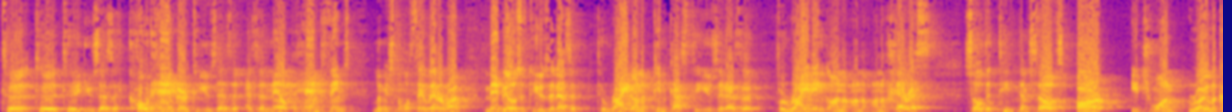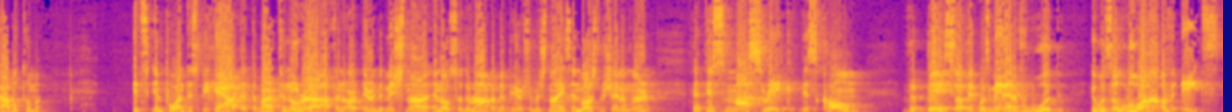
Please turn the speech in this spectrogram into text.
to, to, to use as a coat hanger, to use as a, as a nail to hang things. The Mishnah will say later on, maybe also to use it as a, to write on a pinkas, to use it as a, for writing on, on, on a cheres. So the teeth themselves are each one royal tuma. It's important to speak out that the Bartanura, often art there in the Mishnah, and also the Rambam and Pirush Mishnais, and most Rishonim learn that this masrek, this comb, the base of it was made out of wood. It was a luach of eights.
